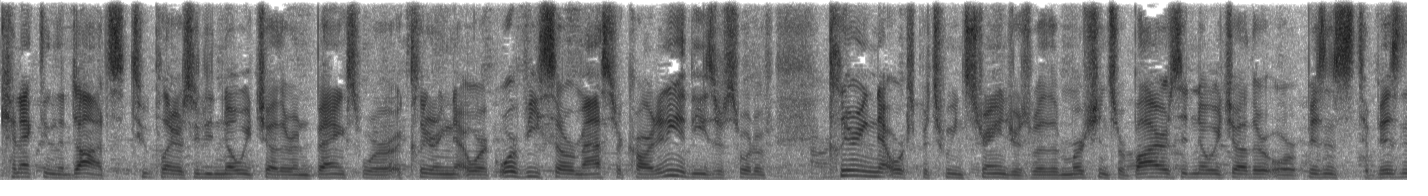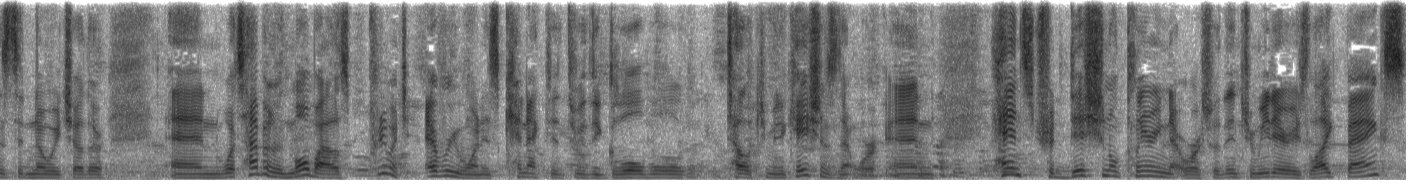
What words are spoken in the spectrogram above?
connecting the dots. Two players who didn't know each other, and banks were a clearing network, or Visa or MasterCard. Any of these are sort of clearing networks between strangers, whether merchants or buyers didn't know each other, or business to business didn't know each other. And what's happened with mobile is pretty much everyone is connected through the global telecommunications network. And hence, traditional clearing networks with intermediaries like banks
